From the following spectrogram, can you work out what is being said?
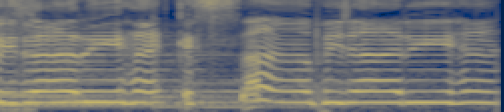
भी जारी है किस्सा भी जारी है।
